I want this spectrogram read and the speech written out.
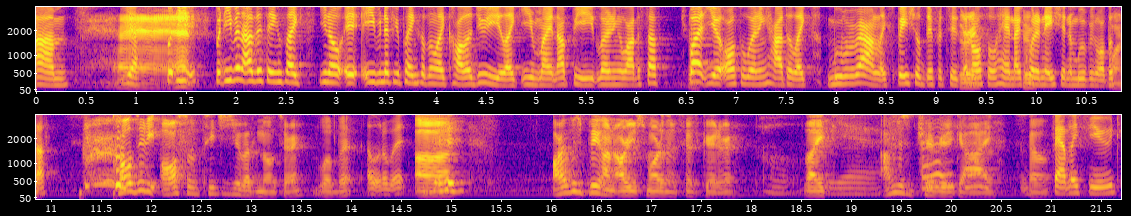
Um, yeah, but e- but even other things like you know, i even if you're playing something like Call of Duty, like you might not be learning a lot of stuff, but you're also learning how to like move around, like spatial differences, and also hand-eye two, coordination and moving all the stuff. Call of Duty also teaches you about the military a little bit. A little bit. Uh, I was big on Are You Smarter Than a Fifth Grader? like, Oh, yeah. I'm just a trivia guy. So Family Feud.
